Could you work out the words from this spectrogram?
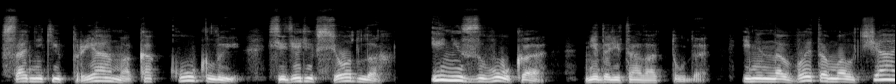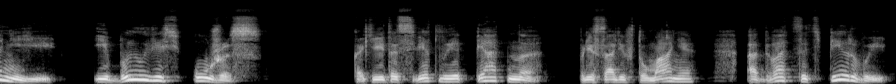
Всадники прямо, как куклы, сидели в седлах, и ни звука не долетало оттуда. Именно в этом молчании и был весь ужас. Какие-то светлые пятна плясали в тумане, а двадцать первый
